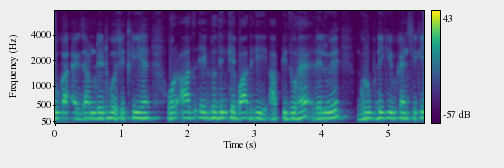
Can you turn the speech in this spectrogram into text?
का एग्ज़ाम डेट घोषित की है और आज एक दो दिन के बाद ही आपकी जो है रेलवे ग्रुप डी की वैकेंसी की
